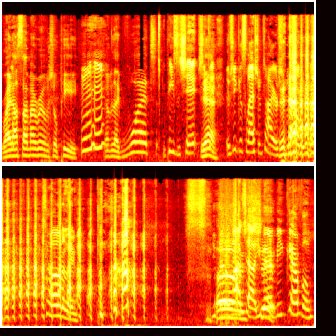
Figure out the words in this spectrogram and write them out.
right outside my room, she'll pee. Mm-hmm. I'll be like, "What?" Piece of shit. She Yeah. can, if she can slash your tires, she would totally. totally. you better Oh, watch out. You better be careful.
